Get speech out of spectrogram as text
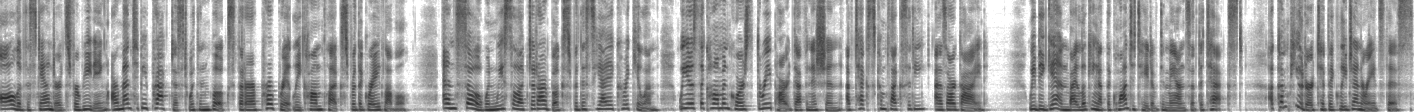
All of the standards for reading are meant to be practiced within books that are appropriately complex for the grade level. And so, when we selected our books for the CIA curriculum, we used the Common Core's three part definition of text complexity as our guide. We begin by looking at the quantitative demands of the text. A computer typically generates this.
